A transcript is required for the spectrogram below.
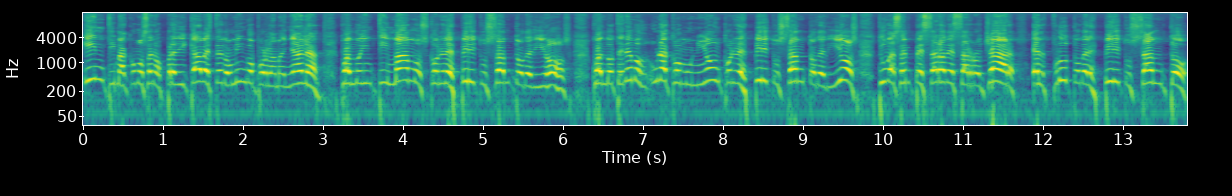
íntima, como se nos predicaba este domingo por la mañana. Cuando intimamos con el Espíritu Santo de Dios. Cuando tenemos una comunión con el Espíritu Santo de Dios. Tú vas a empezar a desarrollar el fruto del Espíritu Santo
